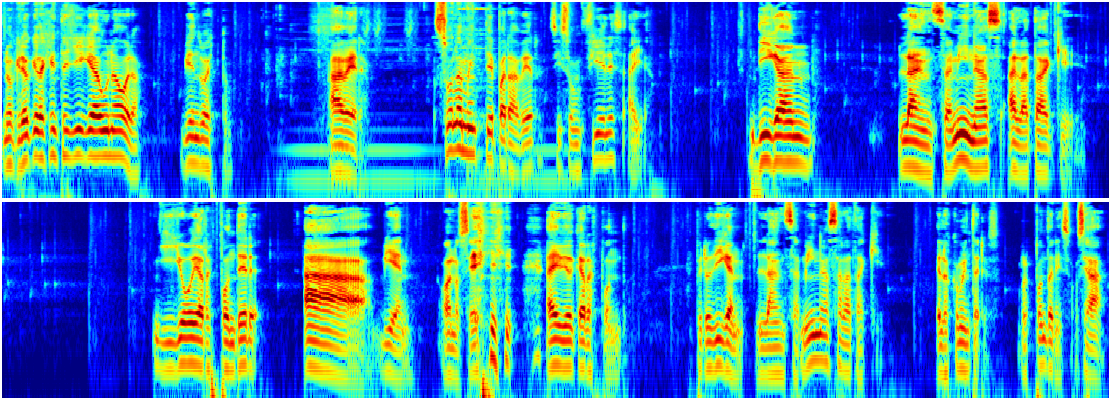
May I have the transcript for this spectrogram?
No creo que la gente llegue a una hora viendo esto. A ver. Solamente para ver si son fieles allá. Digan lanzaminas al ataque. Y yo voy a responder ah, bien. O no sé. Ahí veo que respondo. Pero digan lanzaminas al ataque. En los comentarios. Respondan eso. O sea,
